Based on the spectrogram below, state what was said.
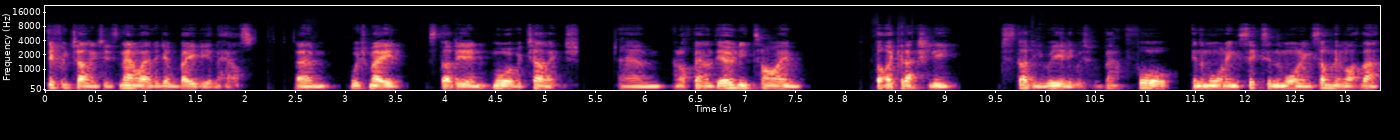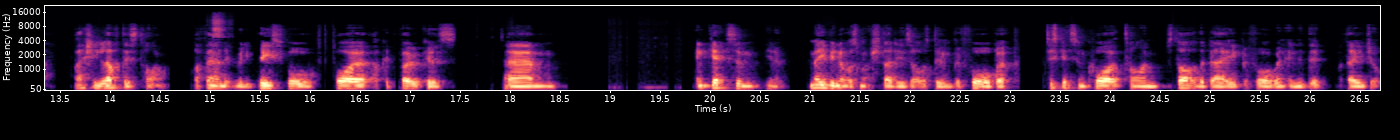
different challenges. Now I had a young baby in the house, um, which made studying more of a challenge. Um, and I found the only time that I could actually study really was about four in the morning, six in the morning, something like that. I actually loved this time. I found it really peaceful, quiet. I could focus um, and get some, you know, maybe not as much study as I was doing before, but just get some quiet time, start of the day before I went in and did my day job.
